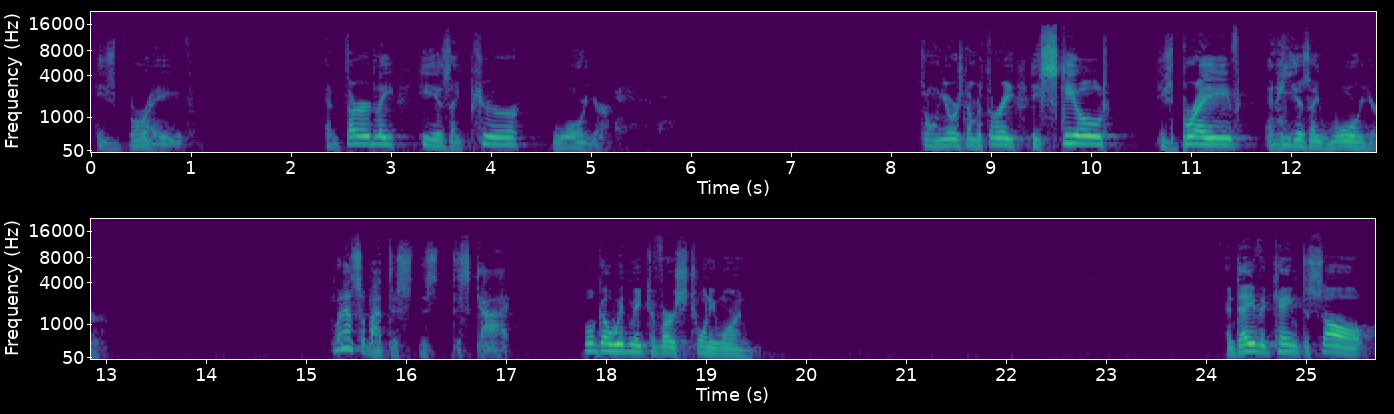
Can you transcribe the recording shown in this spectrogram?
He's brave. And thirdly, he is a pure warrior. So on yours, number three, he's skilled, he's brave, and he is a warrior. What else about this, this, this guy? Well, go with me to verse 21. And David came to Saul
